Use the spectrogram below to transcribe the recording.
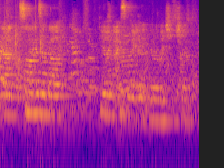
That song is about feeling isolated in your relationship.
